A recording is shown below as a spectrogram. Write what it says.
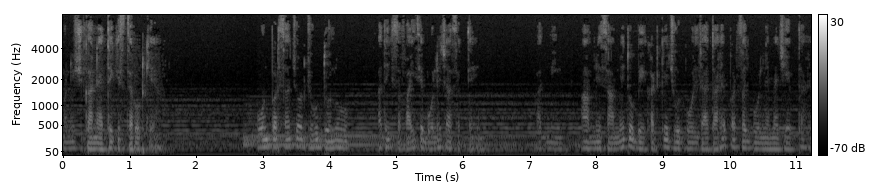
मनुष्य का नैतिक स्तर उठ गया। फ़ोन पर सच और झूठ दोनों अधिक सफ़ाई से बोले जा सकते हैं। आदमी आमने सामने तो बेखटके झूठ बोल जाता है, पर सच बोलने में झेपता है।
